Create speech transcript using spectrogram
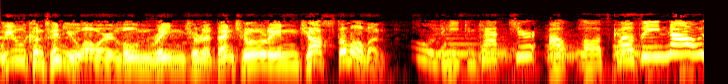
We'll continue our Lone Ranger adventure in just a moment. He can capture outlaws 'cause he knows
